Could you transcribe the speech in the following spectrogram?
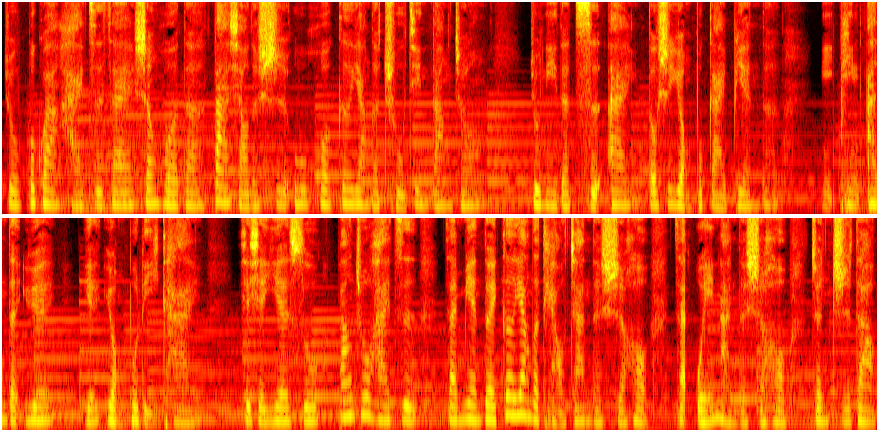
主，不管孩子在生活的大小的事物或各样的处境当中。主，你的慈爱都是永不改变的，你平安的约也永不离开。谢谢耶稣，帮助孩子在面对各样的挑战的时候，在为难的时候，真知道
